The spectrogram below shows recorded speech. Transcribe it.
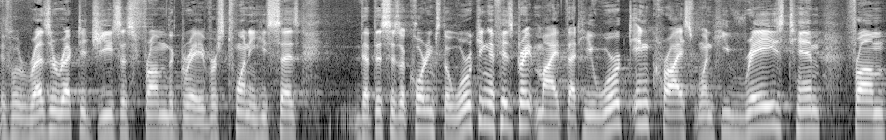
is what resurrected Jesus from the grave. Verse 20, he says, that this is according to the working of his great might that he worked in Christ when he raised him from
